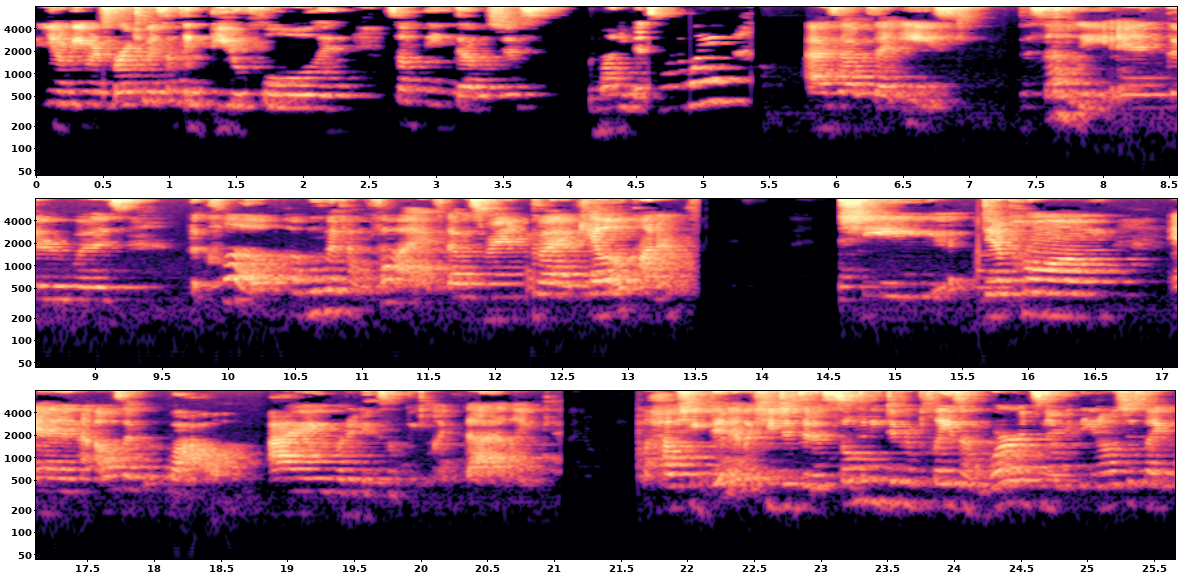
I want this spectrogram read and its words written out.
you know, being referred to as something beautiful and something that was just monumental in a way. As I was at East Assembly, and there was the club, of Movement Family Five, that was ran by Kayla O'Connor. She did a poem, and I was like, wow, I want to do something like that. Like, how she did it. Like, she just did it so many different plays on words and everything. And I was just like,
